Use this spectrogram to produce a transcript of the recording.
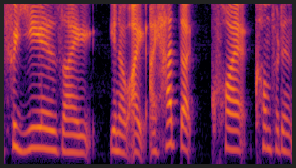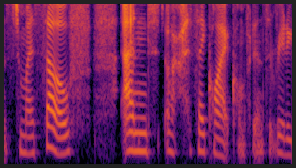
for years, I you know, I, I had that quiet confidence to myself and oh, I say quiet confidence, it really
